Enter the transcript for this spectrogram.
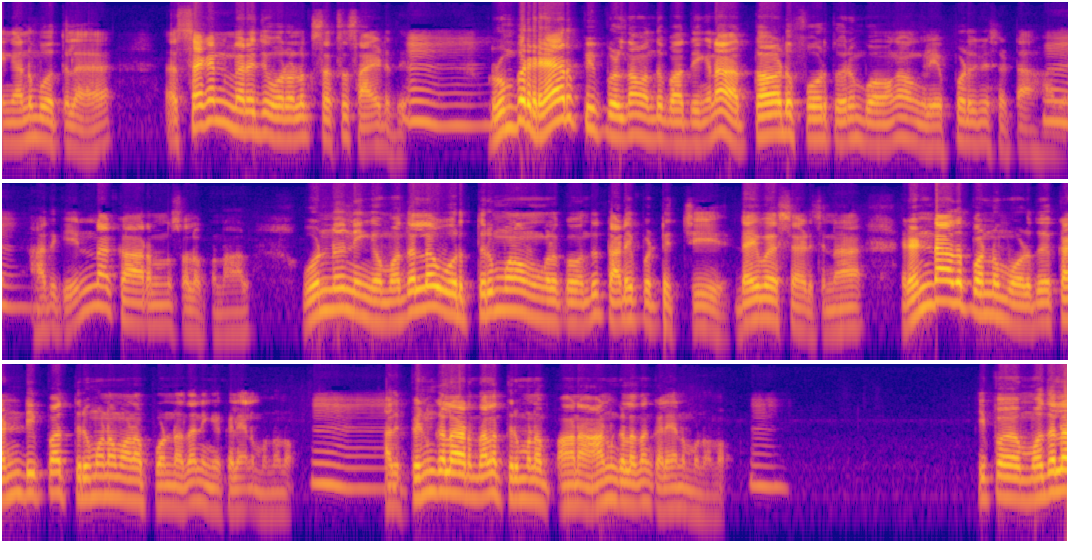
எங்கள் அனுபவத்தில் செகண்ட் மேரேஜ் ஓரளவுக்கு சக்ஸஸ் ஆகிடுது ரொம்ப ரேர் பீப்புள் தான் வந்து பார்த்தீங்கன்னா தேர்டு ஃபோர்த் வரையும் போவாங்க. அவங்களுக்கு எப்பொழுதுமே செட் ஆகாது. அதுக்கு என்ன காரணம்னு சொல்ல போனால் ஒன்று நீங்கள் முதல்ல ஒரு திருமணம் உங்களுக்கு வந்து தடைப்பட்டுச்சு டைவர்ஸ் ஆயிடுச்சுன்னா ரெண்டாவது பண்ணும்பொழுது கண்டிப்பாக திருமணமான பொண்ணை தான் நீங்கள் கல்யாணம் பண்ணணும். அது பெண்களாக இருந்தாலும் திருமணம் ஆன ஆண்களை தான் கல்யாணம் பண்ணணும். இப்போ முதல்ல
